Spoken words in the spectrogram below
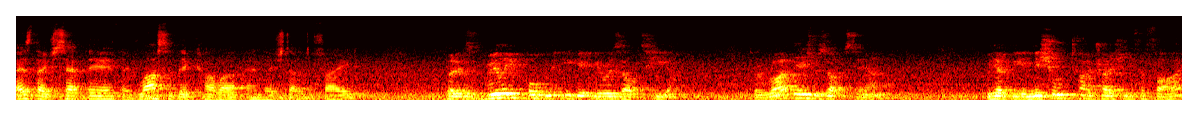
as they've sat there, they've lasted their colour, and they've started to fade. But it's really important that you get your results here. So write these results down. We have the initial titration for five,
